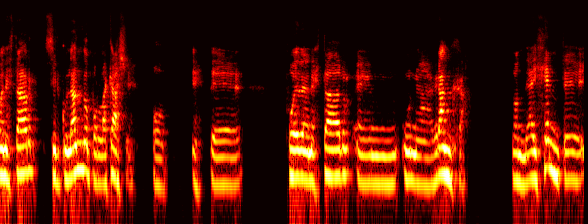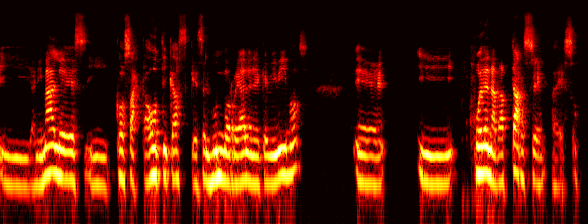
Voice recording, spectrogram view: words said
pueden estar circulando por la calle o este, pueden estar en una granja donde hay gente y animales y cosas caóticas, que es el mundo real en el que vivimos, eh, y pueden adaptarse a eso.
